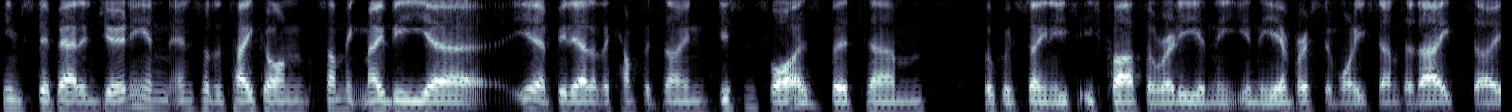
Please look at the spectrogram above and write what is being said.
him step out in journey and, and sort of take on something maybe uh, yeah a bit out of the comfort zone distance wise. But um, look, we've seen his, his class already in the in the Everest and what he's done to date. So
